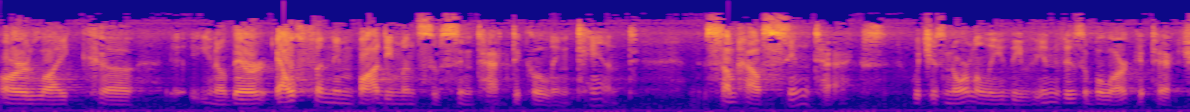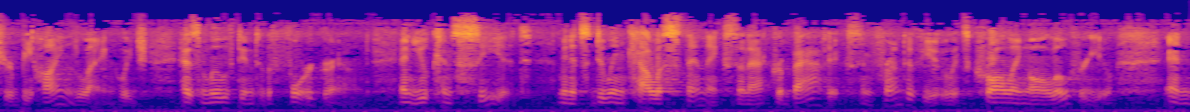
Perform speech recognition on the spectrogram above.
are like, uh, you know, they're elfin embodiments of syntactical intent. Somehow syntax which is normally the invisible architecture behind language, has moved into the foreground. And you can see it. I mean, it's doing calisthenics and acrobatics in front of you. It's crawling all over you. And,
